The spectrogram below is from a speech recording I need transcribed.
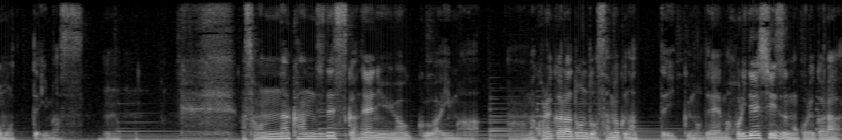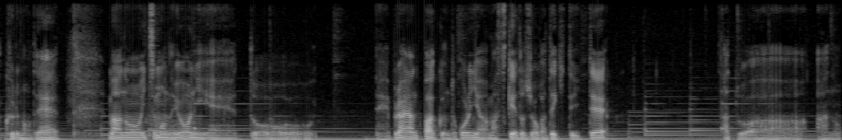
思っています、うん、そんな感じですかねニューヨークは今、うん。まあ、これからどんどん寒くなっていくので、まあ、ホリデーシーズンもこれから来るので、まあ、あのいつものように、えー、っとえー、ブライアントパークのところには、まあ、スケート場ができていてあとはあの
